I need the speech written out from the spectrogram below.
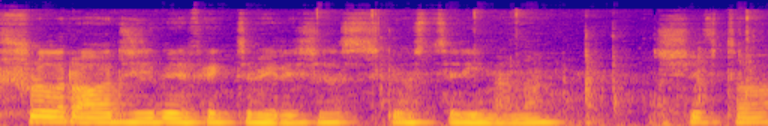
Şuralara RGB efekti vereceğiz. Göstereyim hemen. Shift A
